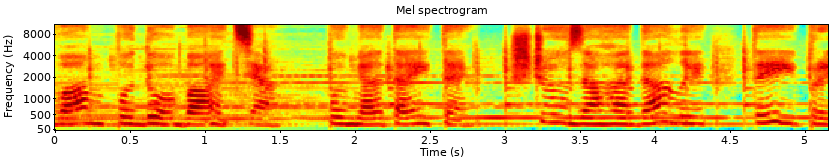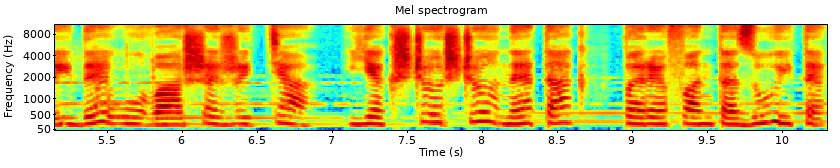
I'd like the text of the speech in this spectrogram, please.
вам подобається. Пам'ятайте, що загадали, те й прийде у ваше життя. Якщо що не так, перефантазуйте,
